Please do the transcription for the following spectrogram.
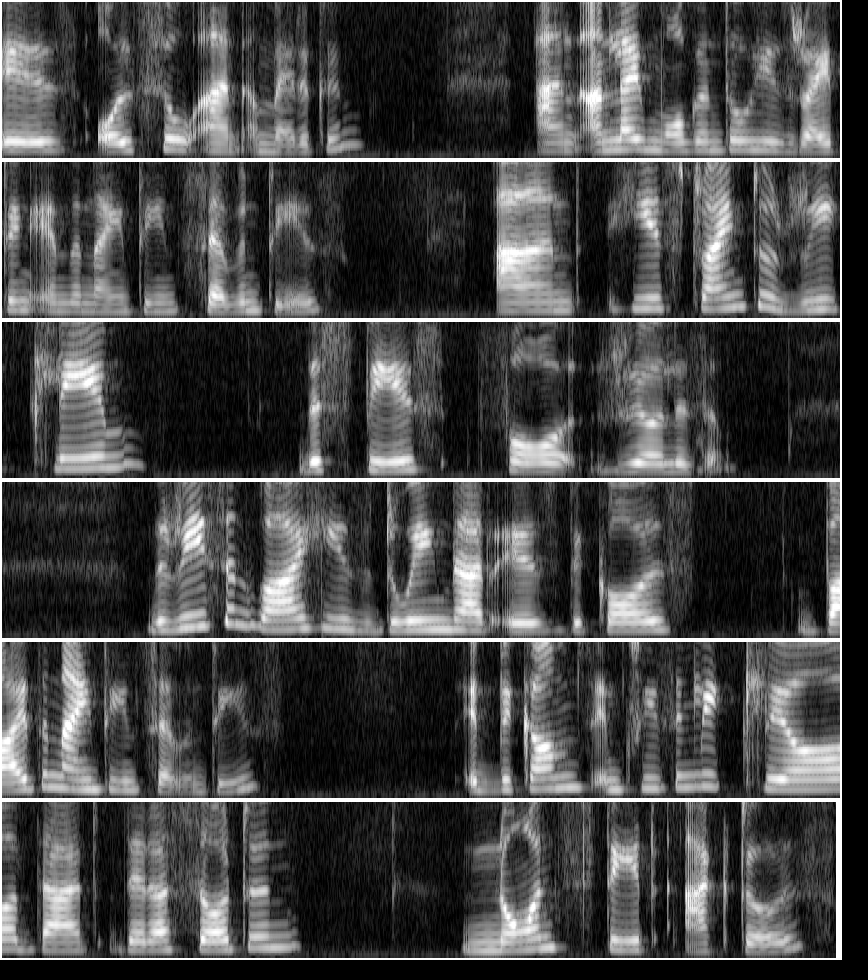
is also an American and unlike Morgenthau he is writing in the 1970s and he is trying to reclaim the space for realism. The reason why he is doing that is because by the 1970s, it becomes increasingly clear that there are certain non-state actors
